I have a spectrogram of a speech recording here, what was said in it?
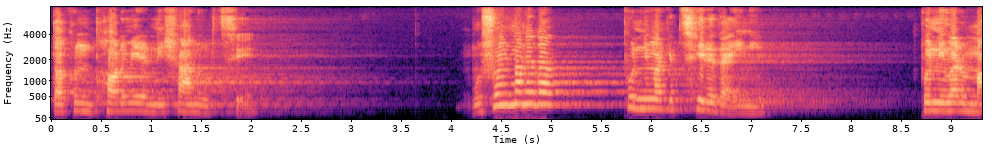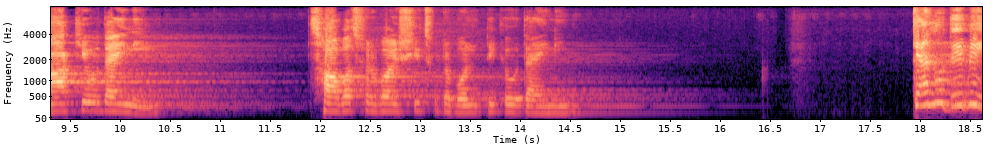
তখন ধর্মের নিশান উঠছে। মুসলমানেরা পূর্ণিমাকে ছেড়ে দেয়নি। পূর্ণিমার মাকেও দেয়নি। ছ বছর বয়সী ছোট বোনটিকেও দেয়নি। কেন দেবে?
